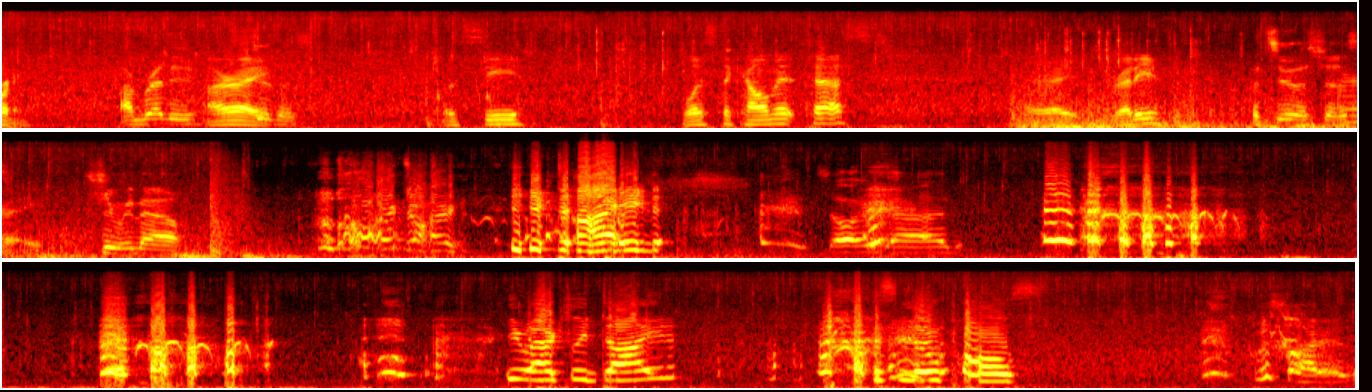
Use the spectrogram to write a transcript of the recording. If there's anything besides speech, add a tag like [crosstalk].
I'm ready. All right. Let's do this. Let's see. Ballistic helmet test. Alright, ready? Let's do this, just Alright. shoot it now. [laughs] Oh, darn! [laughs] you died! Sorry, Dad. [laughs] You actually died? There's no pulse. We're fired.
